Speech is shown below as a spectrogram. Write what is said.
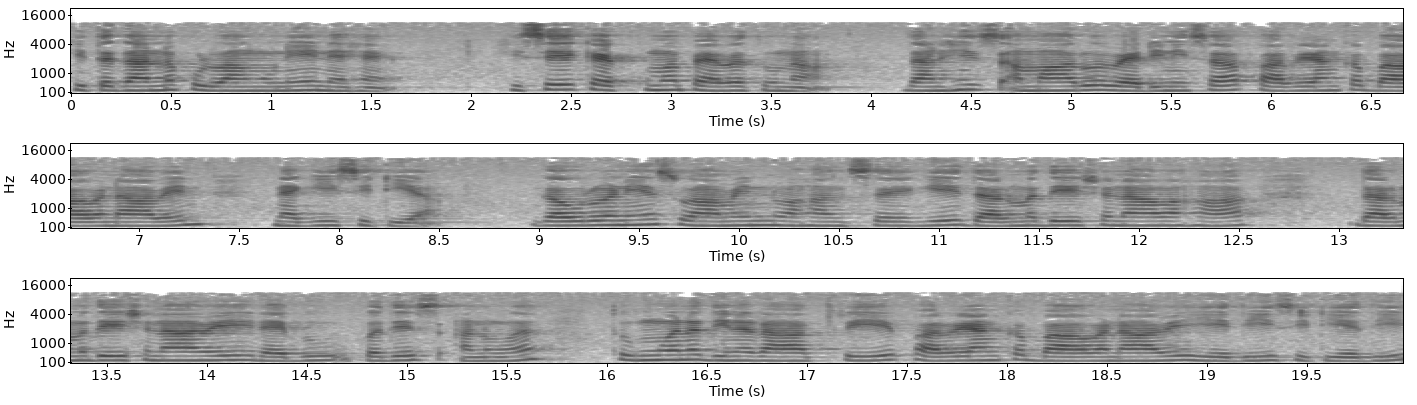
හිත ගන්න පුළුවන් වුණේ නැහැ. හිසේ කැක්කුම පැවතුණා. දණහිස් අමාරුව වැඩි නිසා පර්යංක භාවනාවෙන් නැගී සිටියා. ගෞරවනීය ස්වාමින් වහන්සේගේ ධර්මදේශනාව හා ධර්මදේශනාවේ ලැබූ උපදෙස් අනුව තුන්වන දින රාත්‍රියේ පර්යංක භාවනාවේ යෙදී සිටියේදී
